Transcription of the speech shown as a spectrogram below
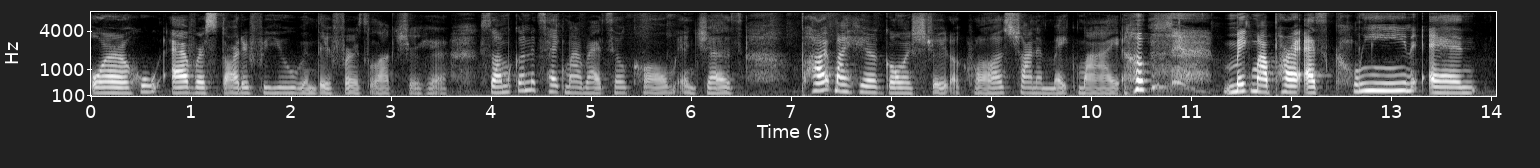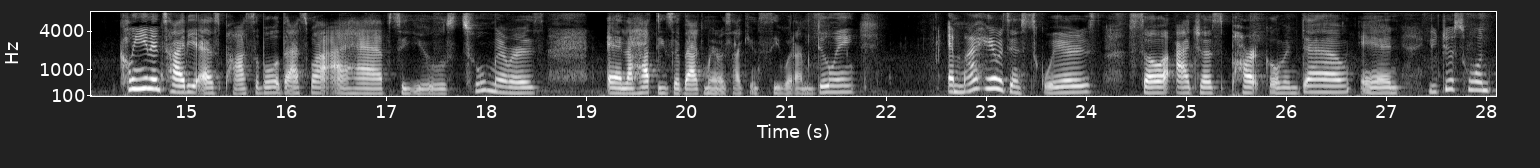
or whoever started for you when they first locked your hair. So I'm going to take my rat tail comb and just part my hair going straight across trying to make my make my part as clean and clean and tidy as possible that's why I have to use two mirrors and I have these use a back mirrors so I can see what I'm doing and my hair is in squares so I just part going down and you just want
